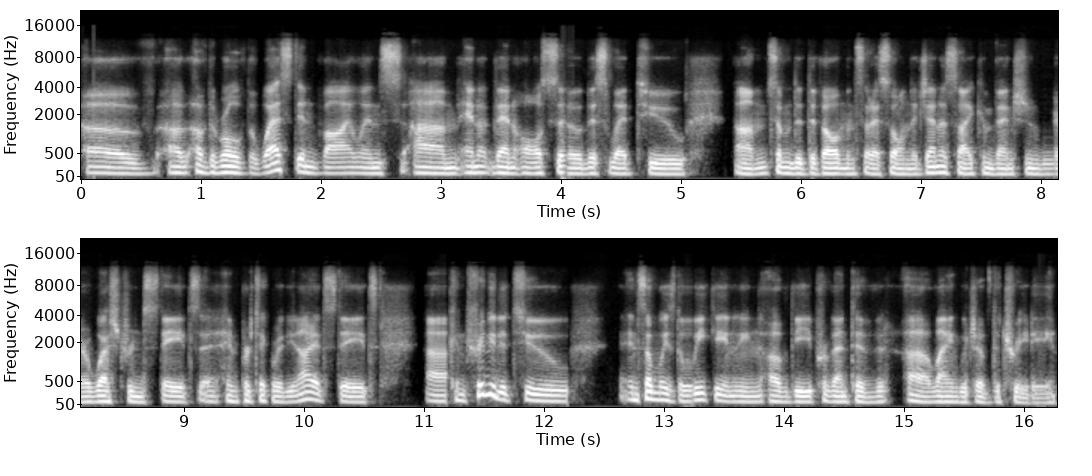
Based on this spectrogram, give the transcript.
of, of, of the role of the West in violence, um, and then also this led to um, some of the developments that I saw in the Genocide Convention, where Western states, in particular the United States, uh, contributed to in some ways the weakening of the preventive uh, language of the treaty.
